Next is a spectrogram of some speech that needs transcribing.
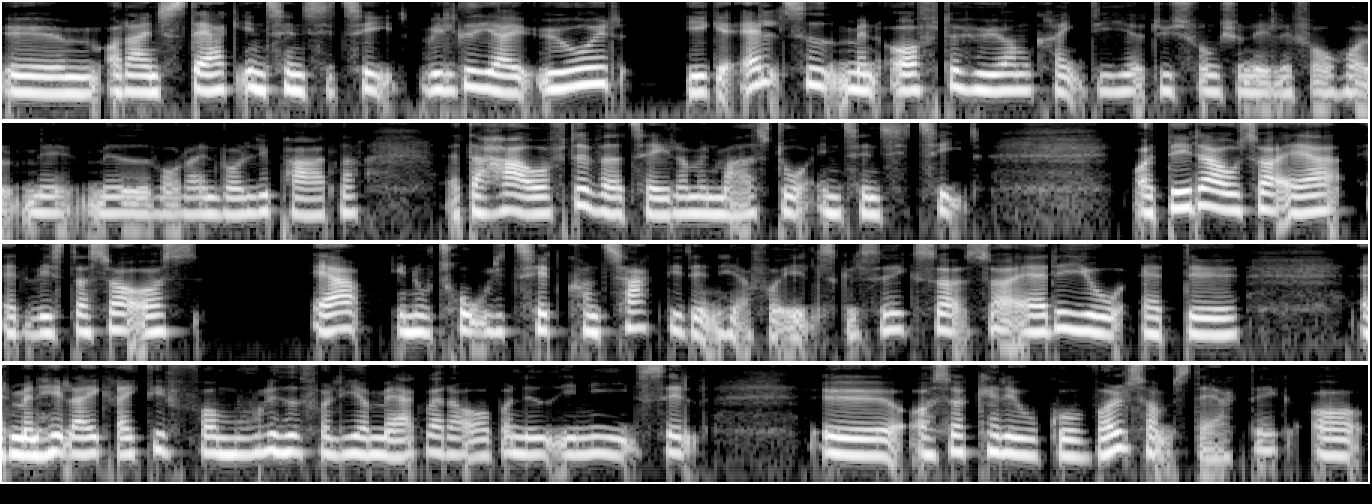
Øhm, og der er en stærk intensitet, hvilket jeg i øvrigt ikke altid, men ofte hører omkring de her dysfunktionelle forhold, med, med, hvor der er en voldelig partner, at der har ofte været tale om en meget stor intensitet. Og det der jo så er, at hvis der så også er en utrolig tæt kontakt i den her forelskelse, ikke, så, så er det jo, at, øh, at man heller ikke rigtig får mulighed for lige at mærke, hvad der er op og ned inde i en selv. Øh, og så kan det jo gå voldsomt stærkt. Ikke? Og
